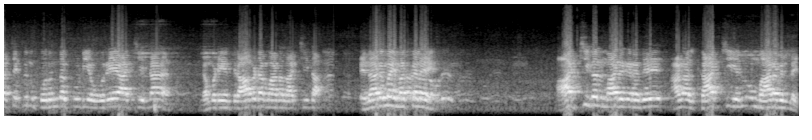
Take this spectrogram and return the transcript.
பச்சைக்குன்னு பொருந்தக்கூடிய ஒரே ஆட்சின்னா நம்முடைய திராவிட மாடல் ஆட்சி தான் என் அருமை மக்களே ஆட்சிகள் மாறுகிறது ஆனால் காட்சி எதுவும் மாறவில்லை.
